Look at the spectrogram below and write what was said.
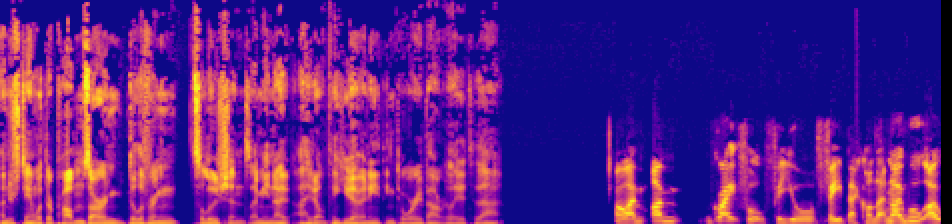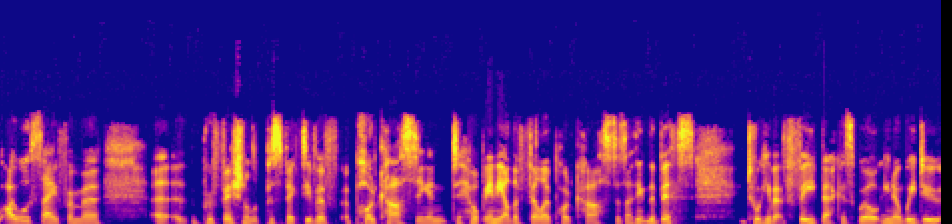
understand what their problems are and delivering solutions. I mean, I, I don't think you have anything to worry about related to that. Oh, I'm I'm grateful for your feedback on that, and I will I, I will say from a, a professional perspective of podcasting and to help any other fellow podcasters, I think the best talking about feedback as well. You know, we do.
